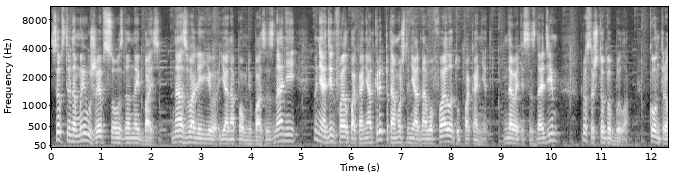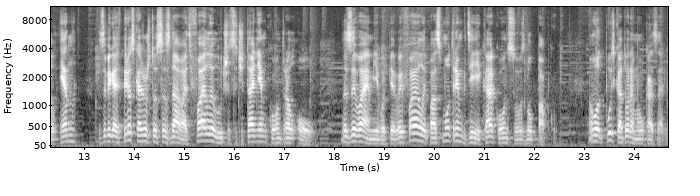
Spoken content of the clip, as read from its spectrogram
Собственно, мы уже в созданной базе. Назвали ее, я напомню, база знаний. Но ни один файл пока не открыт, потому что ни одного файла тут пока нет. Давайте создадим, просто чтобы было. Ctrl-N. Забегая вперед, скажу, что создавать файлы лучше сочетанием Ctrl-O. Называем его первый файл и посмотрим, где и как он создал папку. Вот путь, который мы указали.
